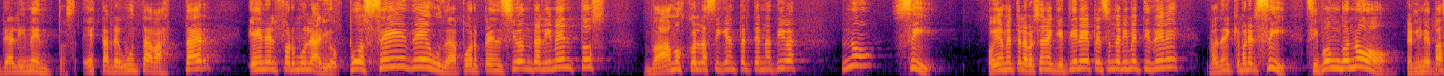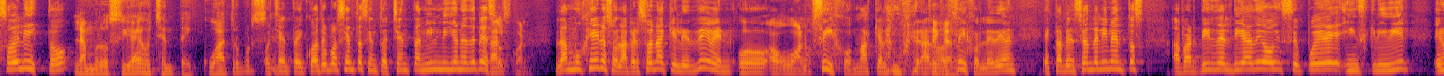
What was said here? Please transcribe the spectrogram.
de alimentos. Esta pregunta va a estar en el formulario. ¿Posee deuda por pensión de alimentos? Vamos con la siguiente alternativa. No, sí. Obviamente la persona que tiene pensión de alimentos y debe va a tener que poner sí. Si pongo no y me paso de listo... La morosidad es 84%. 84%, 180 mil millones de pesos. Tal cual. Las mujeres o la persona que le deben, o, a los hijos, más que a las mujeres, a los hijos, le deben esta pensión de alimentos, a partir del día de hoy se puede inscribir en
